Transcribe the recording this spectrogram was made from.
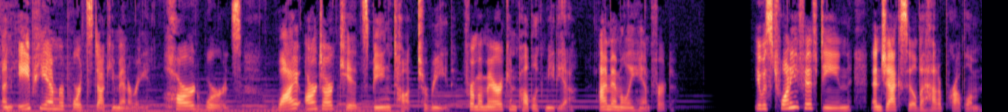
an APM Reports documentary, Hard Words Why Aren't Our Kids Being Taught to Read? from American Public Media. I'm Emily Hanford. It was 2015, and Jack Silva had a problem.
